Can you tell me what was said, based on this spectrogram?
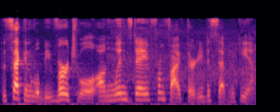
The second will be virtual on Wednesday from 5.30 to 7 p.m.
